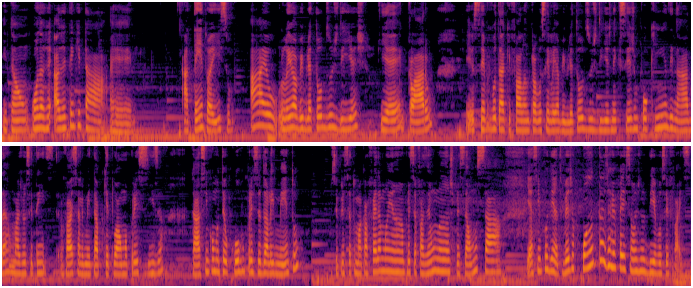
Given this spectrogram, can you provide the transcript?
Então, quando a gente, a gente tem que estar tá, é, atento a isso. Ah, eu leio a Bíblia todos os dias, que é claro. Eu sempre vou estar aqui falando para você ler a Bíblia todos os dias, nem que seja um pouquinho de nada, mas você tem, vai se alimentar porque a tua alma precisa, tá? Assim como o teu corpo precisa do alimento, você precisa tomar café da manhã, precisa fazer um lanche, precisa almoçar e assim por diante. Veja quantas refeições no dia você faz.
